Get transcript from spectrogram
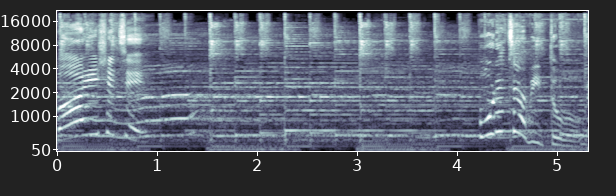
বর এসেছে। পড়ে যাবি তো।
